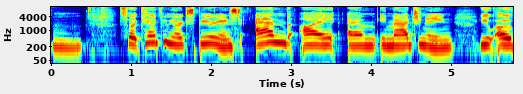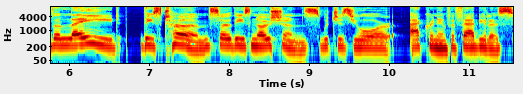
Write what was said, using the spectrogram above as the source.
Mm. So it came from your experience, and I am imagining you overlaid these terms, so these notions, which is your acronym for fabulous,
